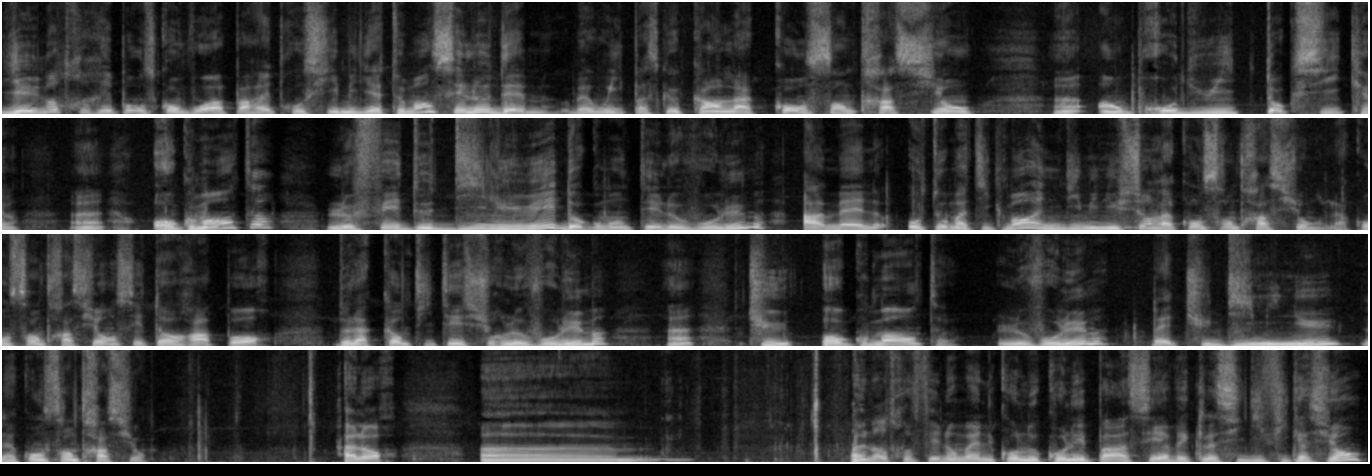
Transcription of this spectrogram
Il y a une autre réponse qu'on voit apparaître aussi immédiatement, c'est l'œdème. Ben oui, parce que quand la concentration hein, en produits toxiques Hein, augmente, le fait de diluer, d'augmenter le volume, amène automatiquement à une diminution de la concentration. La concentration, c'est un rapport de la quantité sur le volume. Tu augmentes le volume, ben, tu diminues la concentration. Alors, euh, un autre phénomène qu'on ne connaît pas assez avec l'acidification,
